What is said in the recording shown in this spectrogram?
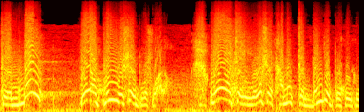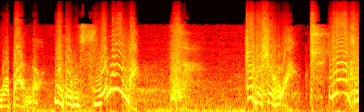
根本我要不有事不说了。我要真有事，他们根本就不会给我办的，那都是邪门嘛。这个时候啊，严嵩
